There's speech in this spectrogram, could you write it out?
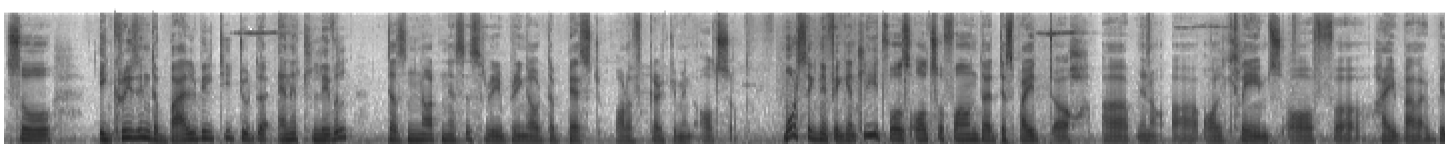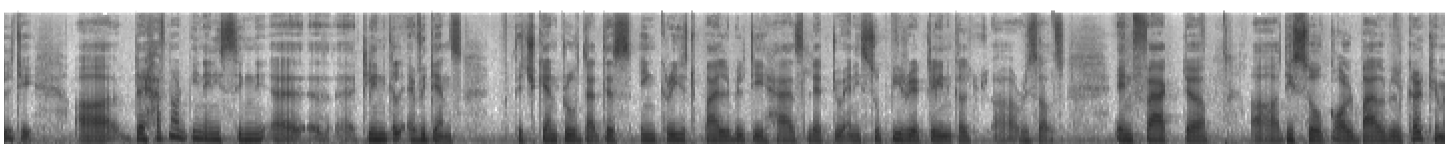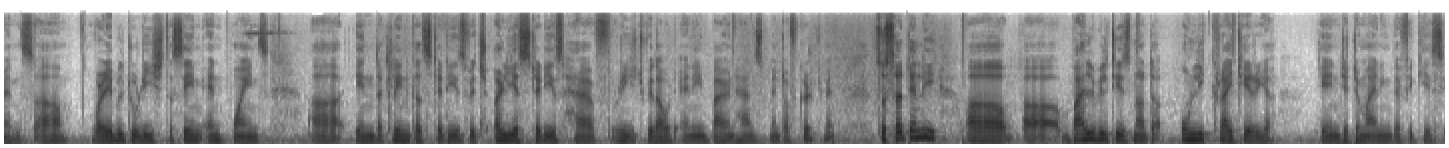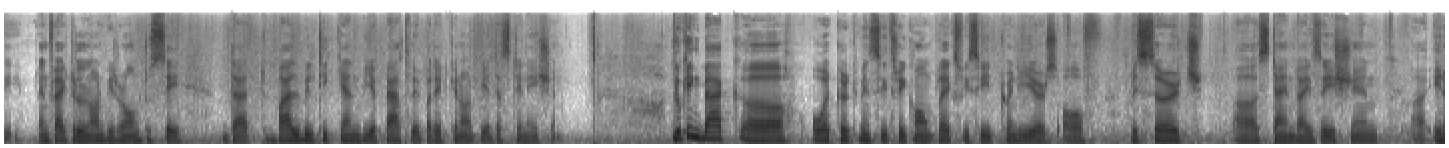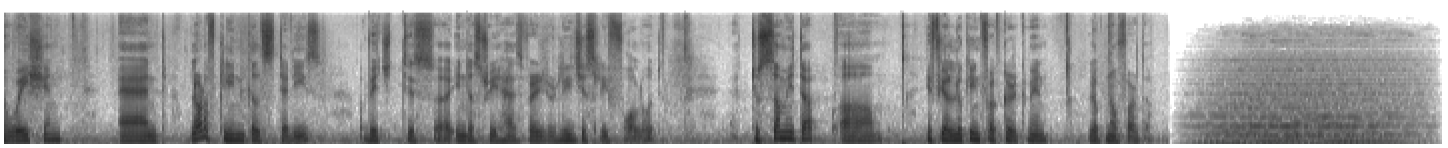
So increasing the bioavailability to the nth level does not necessarily bring out the best out of curcumin also. More significantly, it was also found that despite uh, uh, you know uh, all claims of uh, high bioavailability, uh, there have not been any uh, clinical evidence which can prove that this increased bioavailability has led to any superior clinical results. In fact, these so-called bioavailable curcumins were able to reach the same endpoints uh, in the clinical studies which earlier studies have reached without any bioenhancement of curcumin. So certainly uh, uh, bioavailability is not the only criteria in determining the efficacy. In fact, it will not be wrong to say that bioavailability can be a pathway, but it cannot be a destination. Looking back uh, over curcumin C3 complex, we see 20 years of research, uh, standardization, uh, innovation, and a lot of clinical studies which this uh, industry has very religiously followed. To sum it up, um, if you're looking for curcumin, look no further.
